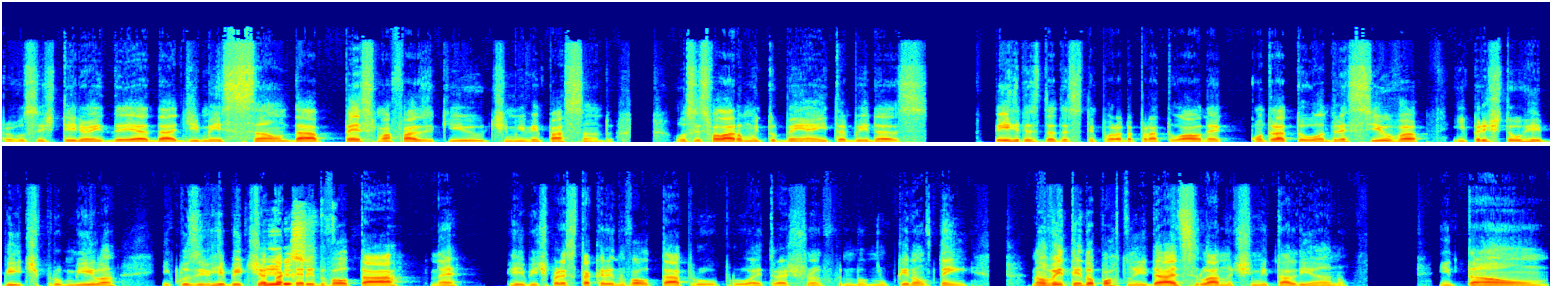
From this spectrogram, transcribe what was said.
Para vocês terem uma ideia da dimensão da péssima fase que o time vem passando. Vocês falaram muito bem aí também das perdas dessa temporada para atual, né? Contratou o André Silva, emprestou o Rebite para o Milan. Inclusive, o Rebite já está querendo voltar, né? Rebite parece que está querendo voltar pro, pro Eintracht Frankfurt, porque não tem, não vem tendo oportunidades lá no time italiano. Então,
